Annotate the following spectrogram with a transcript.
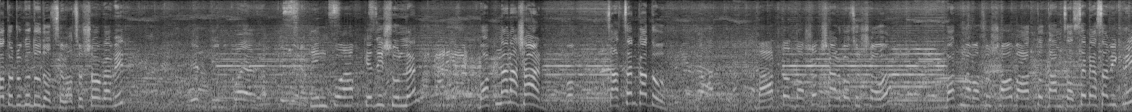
কতটুকু দুধ হচ্ছে বাছুর সহ গাবির? তিন পোয়া হাফ কেজি শুনলেন? বকনা না ষাট? চাচ্ছেন কত? বাহাত্তর দশক ষাট বছর সহ। বকনা বছর সহ বাহাত্তর দাম চাচ্ছে। বেচা বিক্রি?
